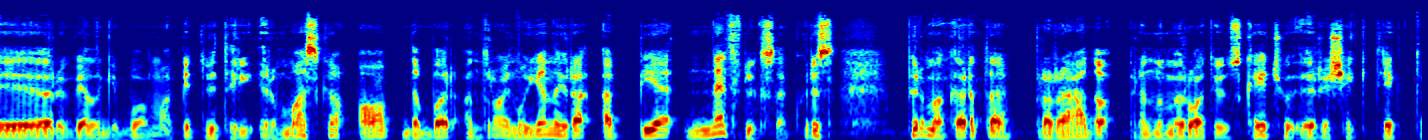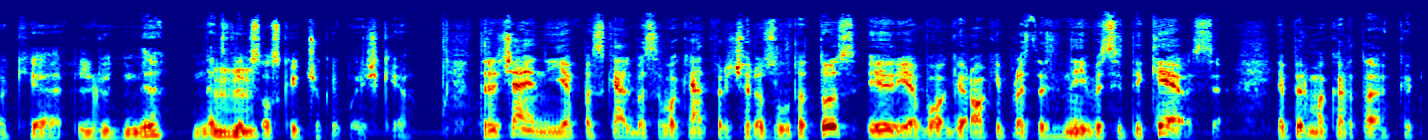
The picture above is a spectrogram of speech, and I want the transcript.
ir vėlgi buvom apie Twitterį ir Muską, o dabar antroji naujiena yra apie Netflixą, kuris pirmą kartą prarado prenumeruotojų skaičių ir šiek tiek tokie liūdni Netflixo Mhm. skaičiukai paaiškėjo. Trečiadienį jie paskelbė savo ketvirčio rezultatus ir jie buvo gerokai prastesni nei visi tikėjosi. Jie pirmą kartą, kaip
